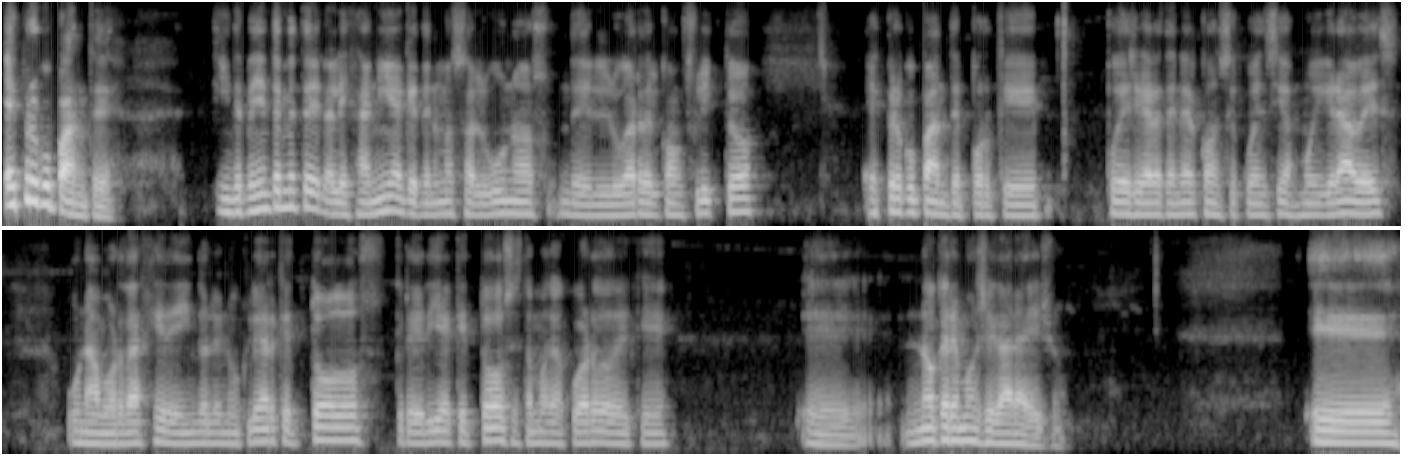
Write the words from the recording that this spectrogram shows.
es preocupante. Independientemente de la lejanía que tenemos algunos del lugar del conflicto, es preocupante porque puede llegar a tener consecuencias muy graves un abordaje de índole nuclear que todos, creería que todos estamos de acuerdo de que eh, no queremos llegar a ello. Eh,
